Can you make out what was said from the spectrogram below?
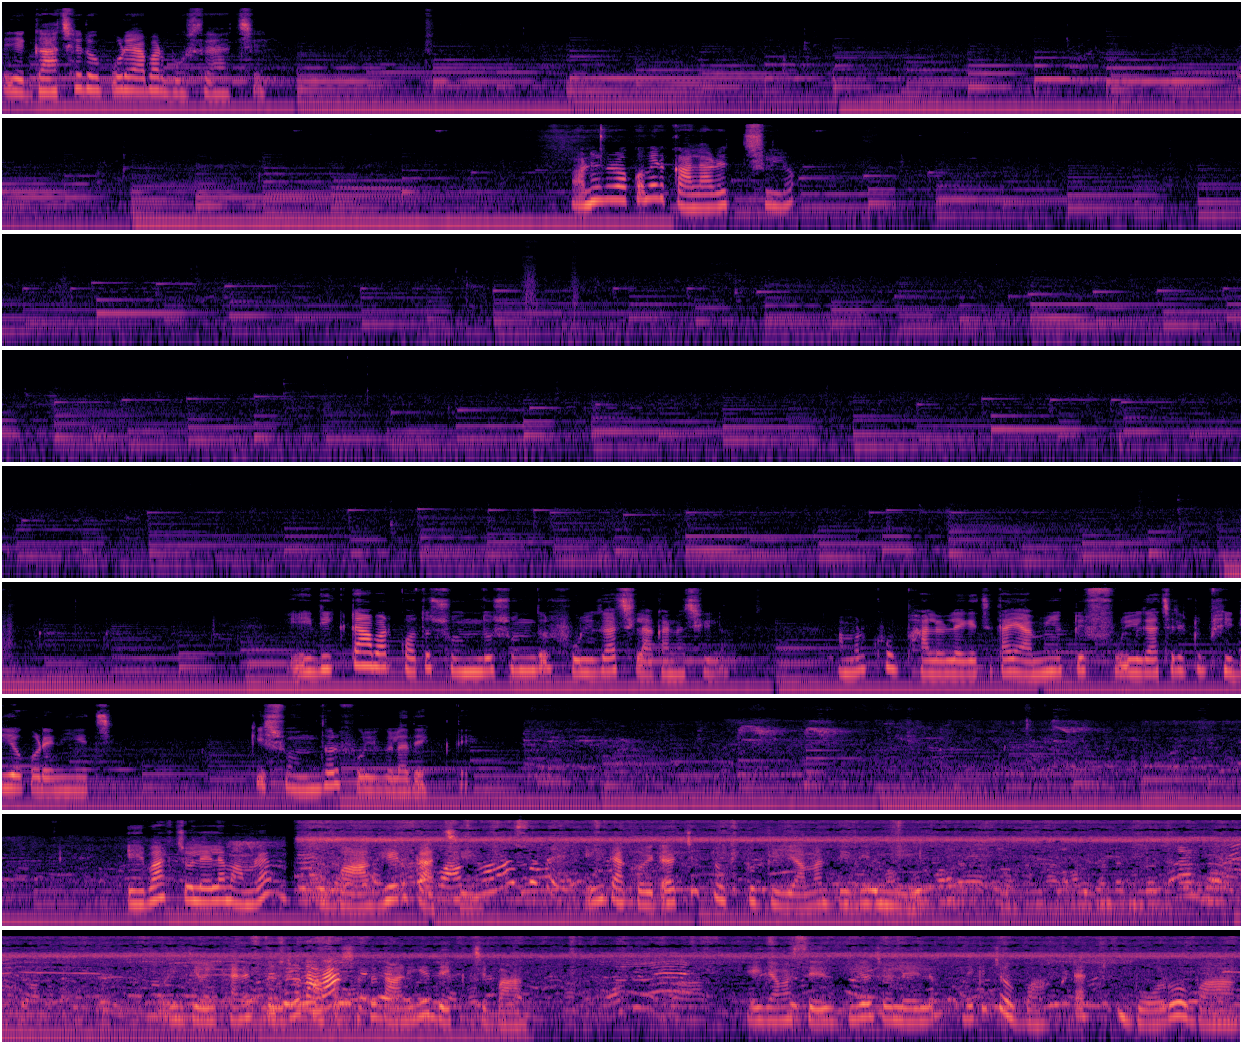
এই যে গাছের ওপরে আবার বসে আছে। অনেক রকমের কালারের ছিল। এই দিকটা আবার কত সুন্দর সুন্দর ফুল গাছ লাগানো ছিল। আমার খুব ভালো লেগেছে, তাই আমি একটু ফুল গাছের একটু ভিডিও করে নিয়েছি। কি সুন্দর ফুলগুলো দেখতে। এবার চলে এলাম আমরা বাঘের কাছে। এই দেখো, এটা হচ্ছে টুকটুকি, আমার দিদির মেয়ে। ওই যে ওইখানে তোজন আমার সাথে দাঁড়িয়ে দেখছে বাঘ। এই যে আমার শেষ দিয়ে চলে এলো। দেখেছ? বাঘটা কি বড় বাঘ।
